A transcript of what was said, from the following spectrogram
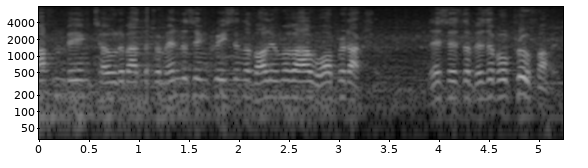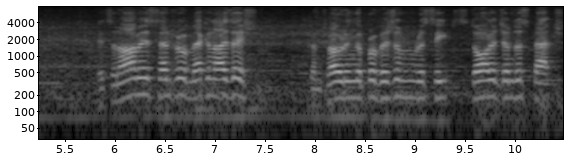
often being told about the tremendous increase in the volume of our war production. This is the visible proof of it. It's an army's center of mechanization, controlling the provision, receipt, storage, and dispatch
